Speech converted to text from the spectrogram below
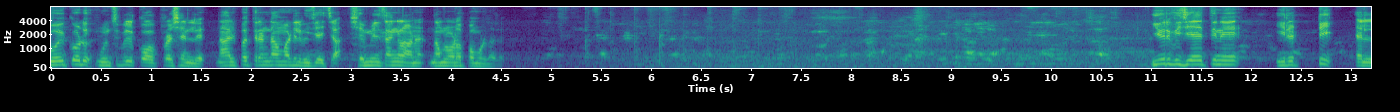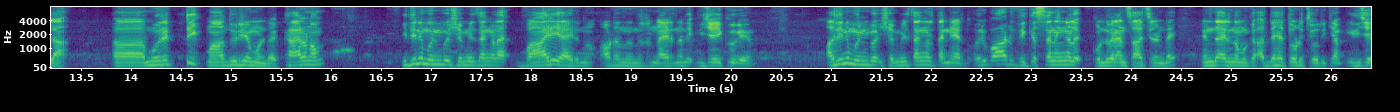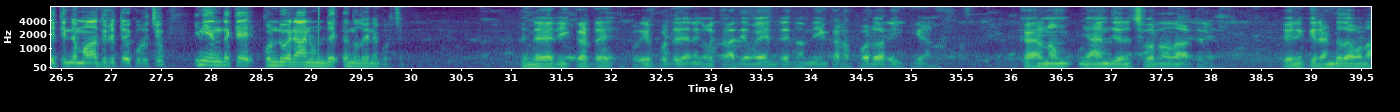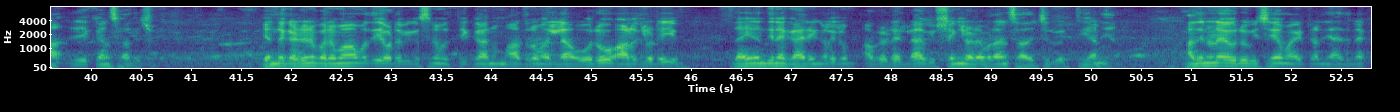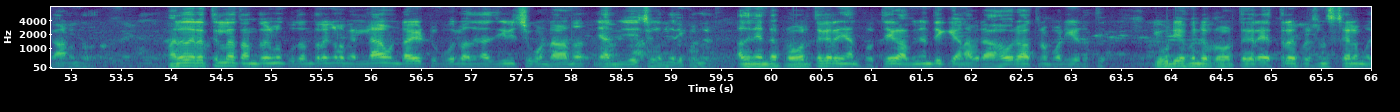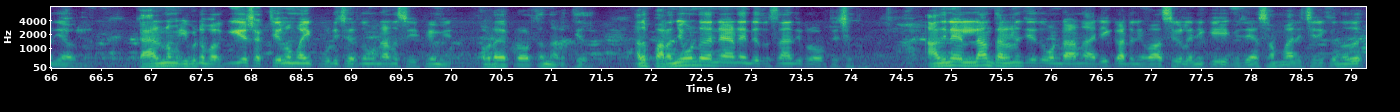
Kozhikode municipal കോർപ്പറേഷനിൽ നാൽപ്പത്തിരണ്ടാം വാർഡിൽ വിജയിച്ച ഷമീൽ തങ്ങളാണ് നമ്മളോടൊപ്പം ഉള്ളത് ഈ ഒരു വിജയത്തിന് ഇരട്ടി അല്ല മുരട്ടി മാധുര്യമുണ്ട്. കാരണം ഇതിനു മുൻപ് ഷമീൽ തങ്ങളെ ഭാര്യയായിരുന്നു അവിടെ നിന്നിട്ടുണ്ടായിരുന്നത് വിജയിക്കുകയും അതിനു മുൻപ് ഷമീൽ തങ്ങൾ തന്നെയായിരുന്നു ഒരുപാട് വികസനങ്ങൾ കൊണ്ടുവരാൻ സാധിച്ചിട്ടുണ്ട്. എന്തായാലും നമുക്ക് അദ്ദേഹത്തോട് ചോദിക്കാം ഈ വിജയത്തിന്റെ മാധുര്യത്തെക്കുറിച്ചും ഇനി എന്തൊക്കെ കൊണ്ടുവരാനുണ്ട് എന്നുള്ളതിനെ കുറിച്ചും എന്റെ അരിക്കാട്ടെ പ്രിയപ്പെട്ട ജനങ്ങൾക്ക് ആദ്യമായി എന്റെ നന്ദിയും കടപ്പാടും അറിയിക്കുകയാണ്. കാരണം ഞാൻ ജനിച്ചു പറഞ്ഞ നാട്ടിൽ എനിക്ക് രണ്ട് തവണ ജയിക്കാൻ സാധിച്ചു. എന്റെ കഴിവിന് പരമാവധി അവിടെ വികസനം എത്തിക്കാനും മാത്രമല്ല ഓരോ ആളുകളുടെയും ദൈനംദിന കാര്യങ്ങളിലും അവരുടെ എല്ലാ വിഷയങ്ങളും ഇടപെടാൻ സാധിച്ചൊരു വ്യക്തിയാണ് ഞാൻ. അതിനുള്ള ഒരു വിഷയമായിട്ടാണ് ഞാൻ ഇതിനെ കാണുന്നത്. പലതരത്തിലുള്ള തന്ത്രങ്ങളും കുതന്ത്രങ്ങളും എല്ലാം ഉണ്ടായിട്ട് പോലും അതിനെ അതിജീവിച്ചുകൊണ്ടാണ് ഞാൻ വിജയിച്ചു വന്നിരിക്കുന്നത്. അതിന് എന്റെ പ്രവർത്തകരെ ഞാൻ പ്രത്യേകം അഭിനന്ദിക്കുകയാണ്. അവർ അഹോരാത്രം പണിയെടുത്ത് യു ഡി എഫിന്റെ പ്രവർത്തകരെ എത്ര പ്രശംസിച്ചാലും മതിയാവില്ല. കാരണം ഇവിടെ വർഗീയ ശക്തികളുമായി കൂടിച്ചേർന്നുകൊണ്ടാണ് സി പി എം അവിടെ പ്രവർത്തനം നടത്തിയത്. അത് പറഞ്ഞുകൊണ്ട് തന്നെയാണ് എന്റെ ദൃസ്ഥാനത്തിൽ പ്രവർത്തിച്ചത്. അതിനെല്ലാം തരണം ചെയ്തുകൊണ്ടാണ് അരീക്കാട്ട് നിവാസികൾ എനിക്ക് വിജയം സമ്മാനിച്ചിരിക്കുന്നത്.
